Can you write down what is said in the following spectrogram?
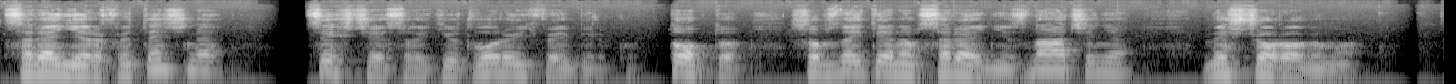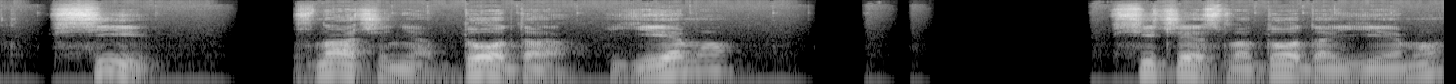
середнє арифметичне цих чисел, які утворюють вибірку. Тобто, щоб знайти нам середнє значення, ми що робимо? Всі значення додаємо, всі числа додаємо,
